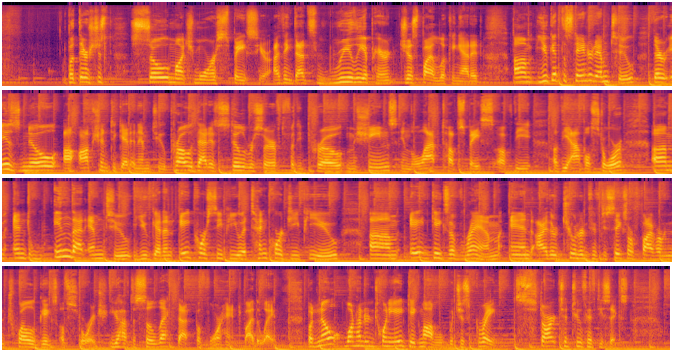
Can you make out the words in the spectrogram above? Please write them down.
but there's just so much more space here. I think that's really apparent just by looking at it. Um, you get the standard M2. There is no uh, option to get an M2 Pro. That is still reserved for the Pro machines in the laptop space of the of the Apple Store. Um, and in that M2, you get an 8-core CPU, a 10-core GPU, um, 8 gigs of RAM, and either 256 or 512 gigs of storage. You have to select that beforehand, by the way. But no 128 gig model which is great. Start to 256.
